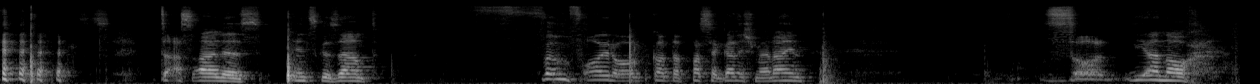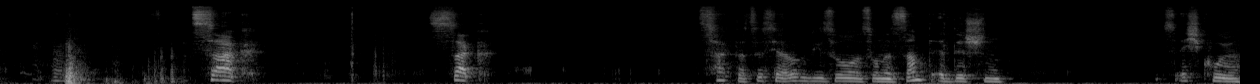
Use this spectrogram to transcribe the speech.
das alles. Insgesamt 5 Euro. Oh Gott, das passt ja gar nicht mehr rein. So, hier noch. Zack. Zack. Zack, das ist ja irgendwie so, so eine Samt-Edition. Ist echt cool.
